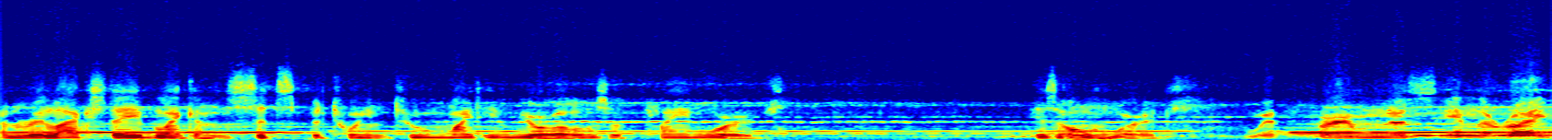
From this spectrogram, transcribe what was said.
and relaxed Abe Lincoln sits between two mighty murals of plain words. His own words. With firmness in the right,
